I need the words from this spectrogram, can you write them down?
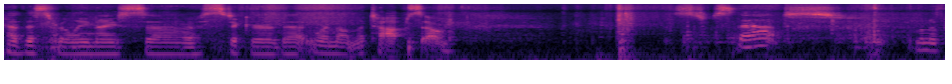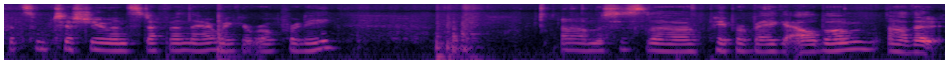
had this really nice uh, sticker that went on the top. So that. I'm going to put some tissue and stuff in there, make it real pretty. Um, this is the paper bag album. Uh, that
